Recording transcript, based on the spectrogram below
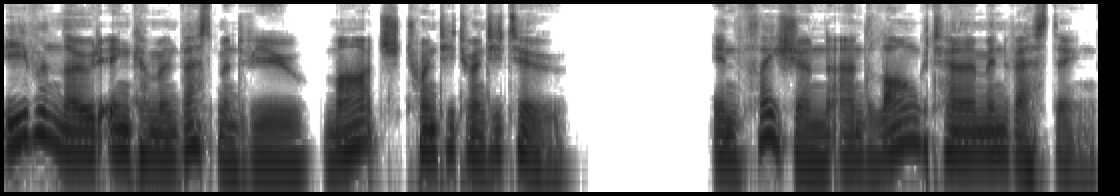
Evenlode Income Investment View, March 2022. Inflation and Long Term Investing.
